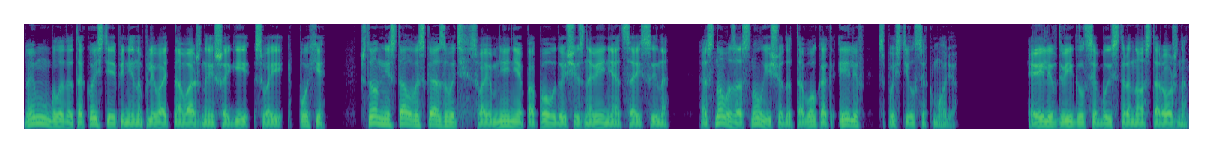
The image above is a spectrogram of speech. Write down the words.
но ему было до такой степени наплевать на важные шаги своей эпохи, что он не стал высказывать свое мнение по поводу исчезновения отца и сына, а снова заснул еще до того, как Элиф спустился к морю. Элиф двигался быстро, но осторожно,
